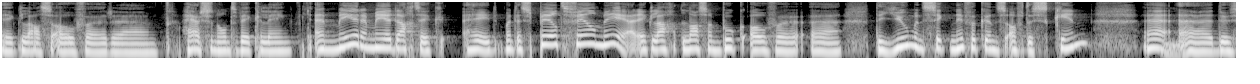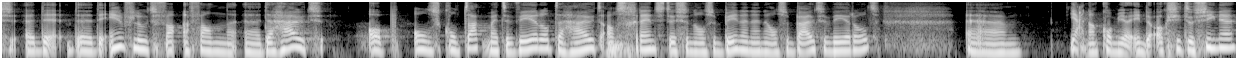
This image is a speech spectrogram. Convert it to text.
Ik las over uh, hersenontwikkeling. En meer en meer dacht ik, hé, hey, maar er speelt veel meer. Ik las, las een boek over uh, The Human Significance of the Skin. Uh, dus de, de, de invloed van, van de huid op ons contact met de wereld. De huid als grens tussen onze binnen- en onze buitenwereld. Ja, dan kom je in de oxytocine.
